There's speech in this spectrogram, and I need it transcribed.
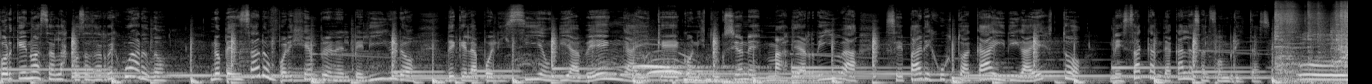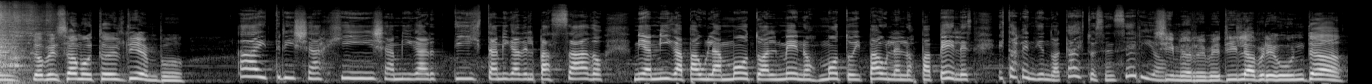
¿Por qué no hacer las cosas de resguardo? ¿No pensaron, por ejemplo, en el peligro de que la policía un día venga y que con instrucciones más de arriba se pare justo acá y diga esto? Me sacan de acá las alfombritas. Uy, lo pensamos todo el tiempo. Ay, Trilla Hincha, amiga artista, amiga del pasado, mi amiga Paula Moto, al menos Moto y Paula en los papeles. ¿Estás vendiendo acá? ¿Esto es en serio? Si me repetís la pregunta,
